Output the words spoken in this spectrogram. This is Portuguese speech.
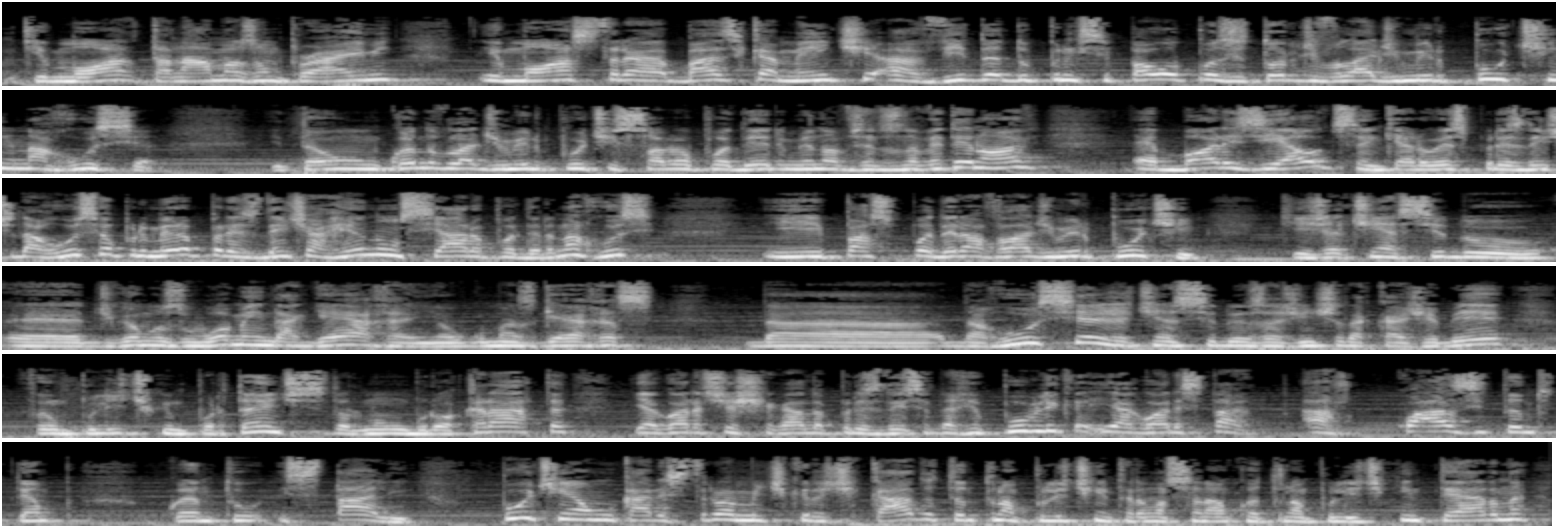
que está na Amazon Prime e mostra basicamente a vida do principal opositor de Vladimir Putin na Rússia. Então, quando Vladimir Putin sobe ao poder em 1999, é Boris Yeltsin, que era o ex-presidente da Rússia, o primeiro presidente a renunciar ao poder na Rússia e passa o poder a Vladimir Putin, que já tinha sido, é, digamos, o homem da guerra em algumas guerras da, da Rússia, já tinha sido ex-agente da KGB, foi um político importante, se tornou um burocrata e agora tinha chegado à presidência da República e agora está há quase tanto tempo quanto Stalin. Putin é um cara extremamente criticado, tanto na política internacional quanto na política interna,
